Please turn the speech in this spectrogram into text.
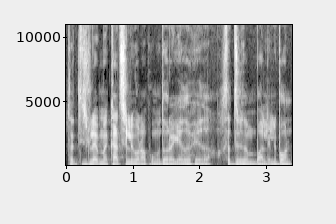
Θα τις βλέπουμε, κάτσε λίγο να πούμε τώρα για εδώ και εδώ. Θα τις δούμε πάλι. Λοιπόν,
